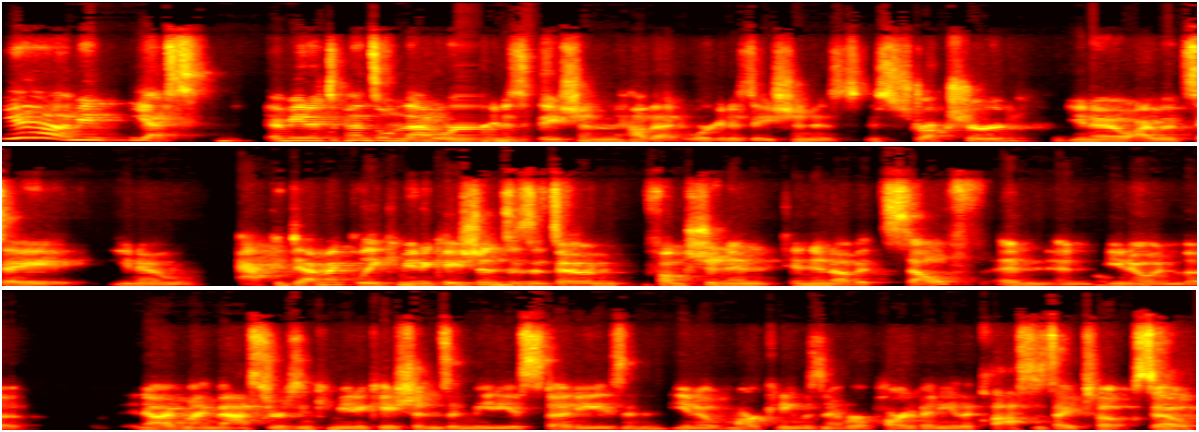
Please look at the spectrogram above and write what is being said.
Yeah, I mean, yes. I mean, it depends on that organization and how that organization is is structured. You know, I would say, you know, academically, communications is its own function in in and of itself, and and you know, in the and I have my master's in communications and media studies, and you know, marketing was never a part of any of the classes I took. So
